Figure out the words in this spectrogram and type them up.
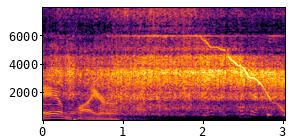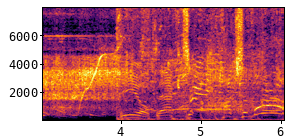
Empire. Beal back to Hachimura.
